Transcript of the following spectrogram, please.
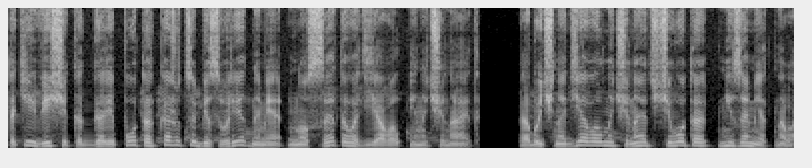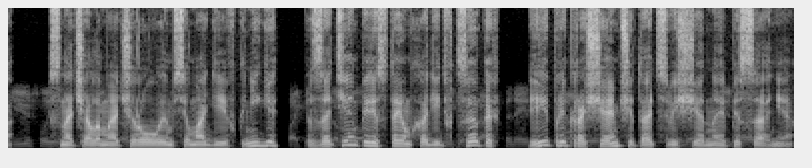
Такие вещи, как Гарри Поттер, кажутся безвредными, но с этого дьявол и начинает. Обычно дьявол начинает с чего-то незаметного. Сначала мы очаровываемся магией в книге, затем перестаем ходить в церковь и прекращаем читать священное писание.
